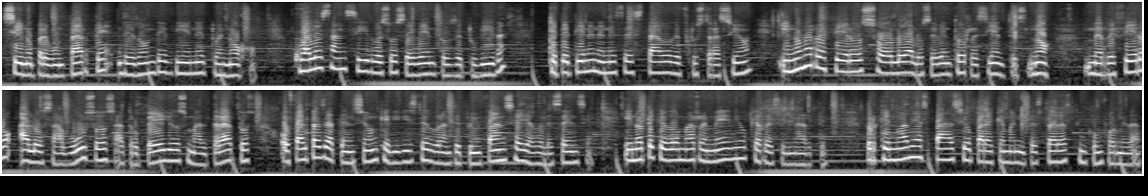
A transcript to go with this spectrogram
sino preguntarte de dónde viene tu enojo. ¿Cuáles han sido esos eventos de tu vida que te tienen en ese estado de frustración? Y no me refiero solo a los eventos recientes, no, me refiero a los abusos, atropellos, maltratos o faltas de atención que viviste durante tu infancia y adolescencia. Y no te quedó más remedio que resignarte porque no había espacio para que manifestaras tu inconformidad.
